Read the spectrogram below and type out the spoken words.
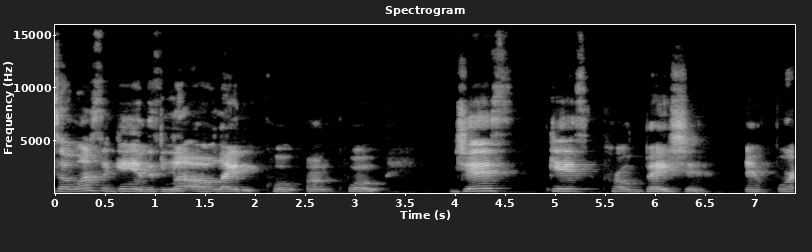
So once again, this little old lady, quote unquote, just gets probation and four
